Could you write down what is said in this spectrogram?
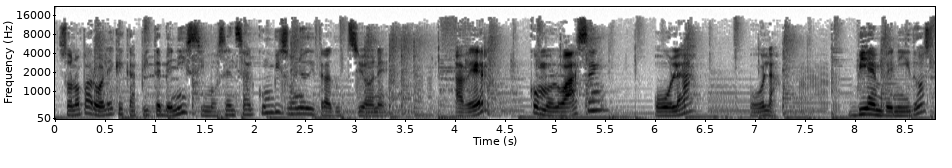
Sono parole che capite benissimo, senza alcun bisogno di traduzione. A ver, come lo hacen? Hola, hola. Bienvenidos,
